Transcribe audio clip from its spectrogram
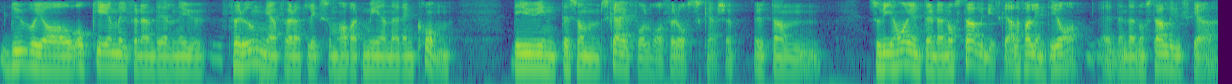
Du och jag och Emil för den delen är ju för unga för att liksom ha varit med när den kom. Det är ju inte som Skyfall var för oss kanske utan så vi har ju inte den där nostalgiska, i alla fall inte jag, den där nostalgiska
